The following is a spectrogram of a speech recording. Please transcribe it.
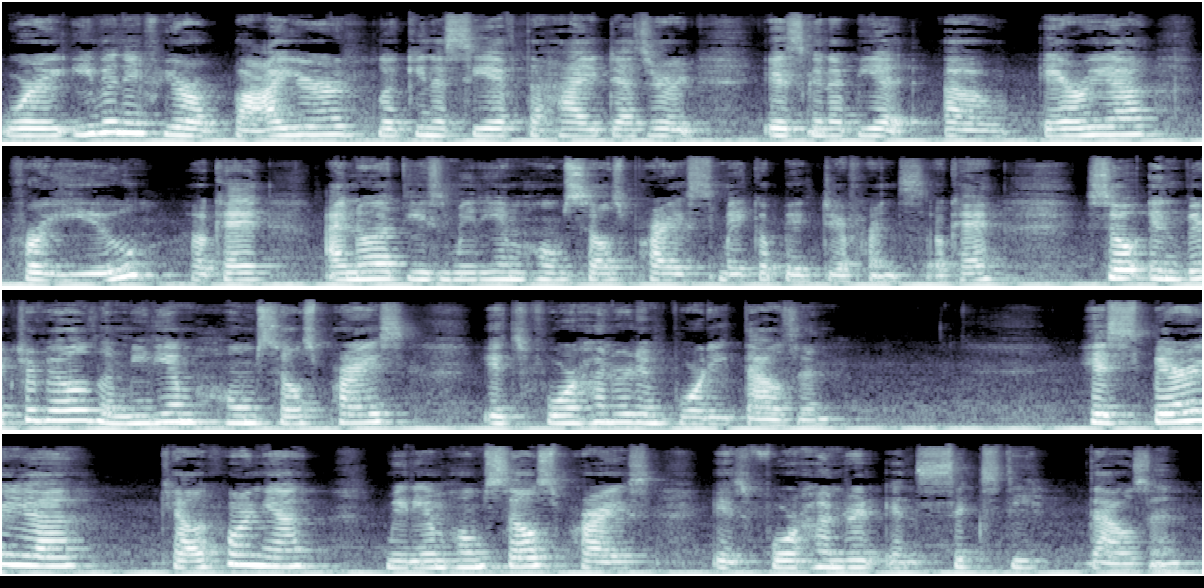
or even if you're a buyer looking to see if the high desert is gonna be an area for you, okay? I know that these medium home sales price make a big difference, okay? So in Victorville, the medium home sales price, it's 440,000. Hesperia California medium home sales price is 460,000.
